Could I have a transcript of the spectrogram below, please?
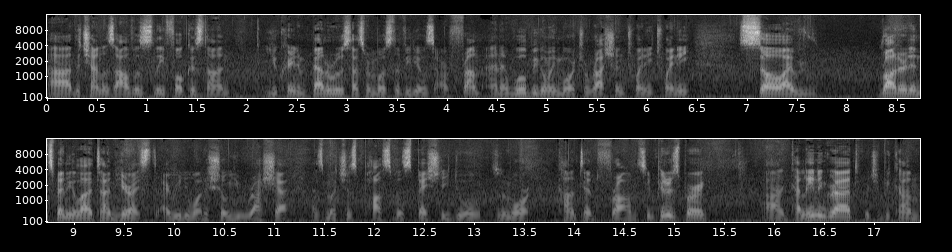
Uh, the channel is obviously focused on Ukraine and Belarus. That's where most of the videos are from. And I will be going more to Russia in 2020. So I rather than spending a lot of time here, I, I really want to show you Russia as much as possible, especially do some more content from St. Petersburg and Kaliningrad, which have become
